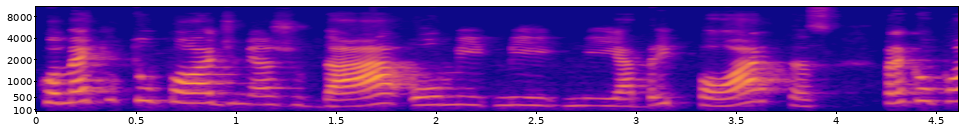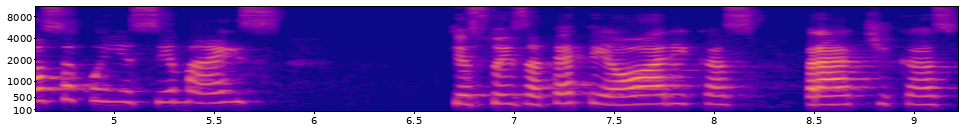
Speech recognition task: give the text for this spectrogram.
Como é que tu pode me ajudar ou me, me, me abrir portas para que eu possa conhecer mais questões até teóricas, práticas,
